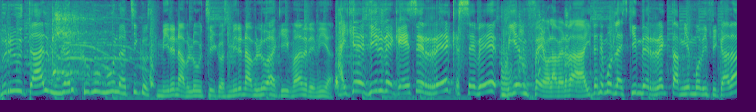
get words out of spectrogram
brutal. Mirad cómo mola, chicos. Miren a Blue, chicos. Miren a Blue aquí, madre mía. Hay que decir de que ese rec se ve bien feo, la verdad. Ahí tenemos la skin de rec también modificada.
